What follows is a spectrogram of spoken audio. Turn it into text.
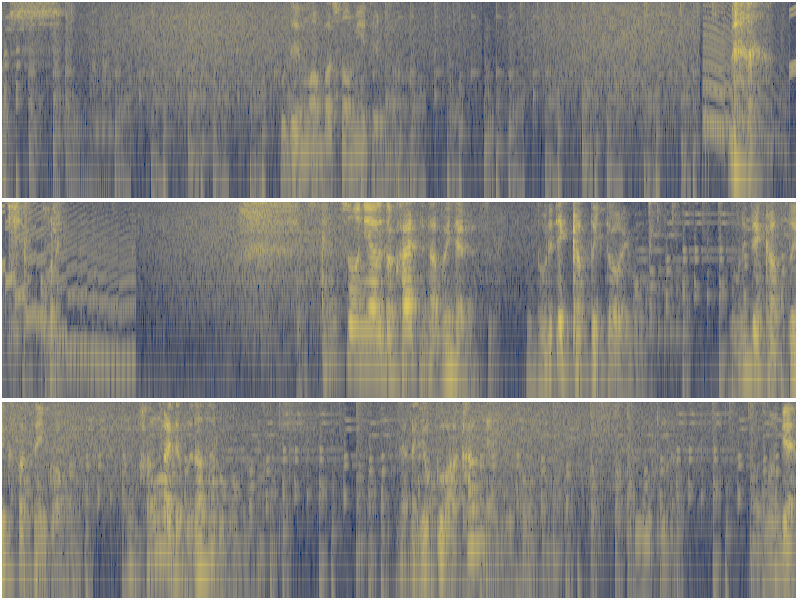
よし。ここでまあ場所は見えてるかな。いやこれ。慎重にやるとかえってダメになるやつ。ノリでガッといった方がいいもん。ノリでガッといく作戦いくわもう考えて無駄だろこんなのだかよくわかんな。いんだよそもそも動きがまずもいけ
